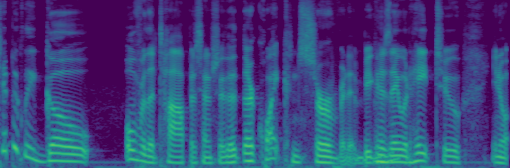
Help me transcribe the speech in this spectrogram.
typically go over the top essentially They're- they're quite conservative because they would hate to you know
